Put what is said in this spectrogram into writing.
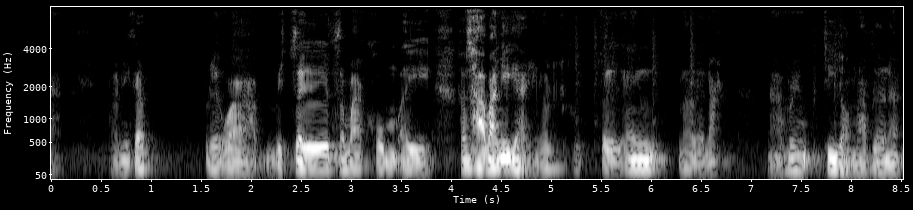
นะตอนนี้ก็เรียกว่าไปเจอสมาคมไอ้สถาบันใหญ่ๆนี่ก็เจอให้นั่นเลยนะนะที่ยอมรับแล้วนะ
